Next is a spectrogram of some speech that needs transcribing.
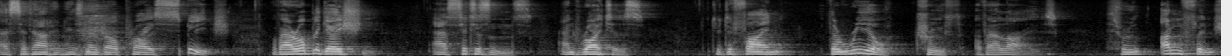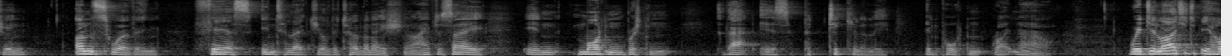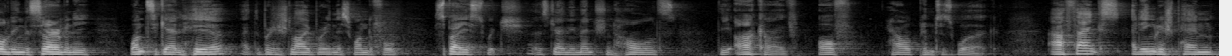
as set out in his Nobel Prize speech, of our obligation as citizens and writers to define the real truth of our lives through unflinching, unswerving, fierce intellectual determination. And I have to say, in modern Britain, that is particularly important right now. We're delighted to be holding the ceremony once again here at the British Library in this wonderful space, which, as Jamie mentioned, holds the archive of Harold Pinter's work. Our thanks at English Pen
